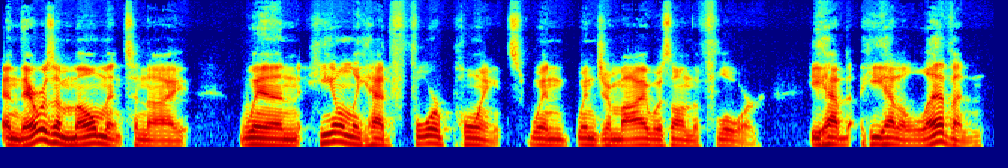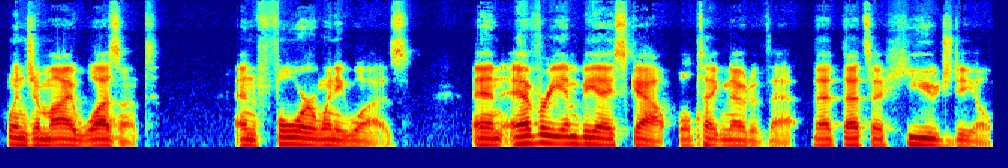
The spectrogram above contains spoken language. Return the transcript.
And there was a moment tonight when he only had four points when when Jahmai was on the floor. He had he had eleven when Jahmai wasn't, and four when he was and every NBA scout will take note of that. That that's a huge deal.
